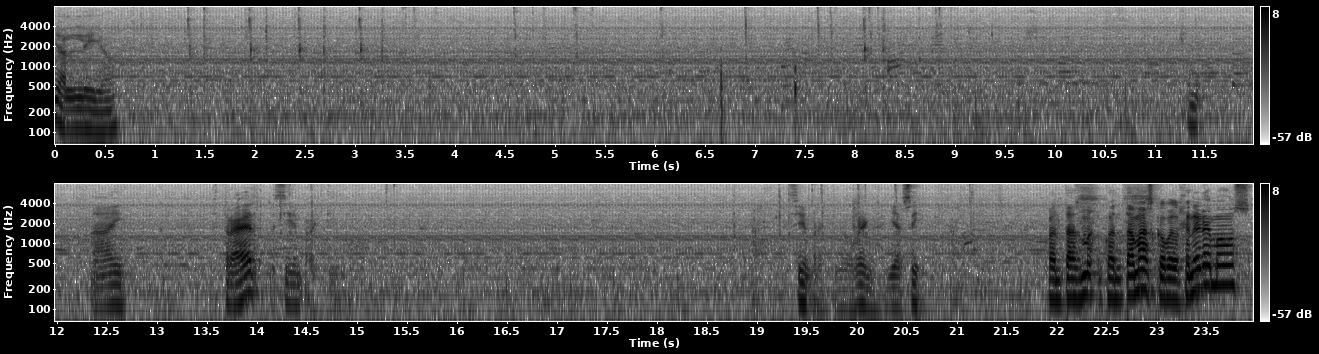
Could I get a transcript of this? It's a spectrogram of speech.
Y al lío. Ahí. Extraer siempre activo. Siempre activo, venga, y así. Cuanta más Cobel generemos,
